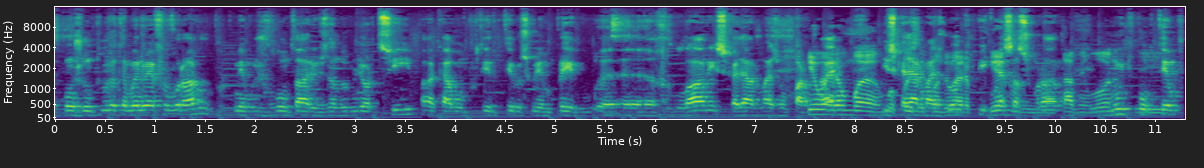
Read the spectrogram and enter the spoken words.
A conjuntura também não é favorável, porque mesmo os voluntários, dando o melhor de si, pá, acabam por ter, ter o seu emprego uh, uh, regular e se calhar mais um par de Eu era uma, uma e se calhar mais outro, pequeno, e começa a sobrar muito pouco tempo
